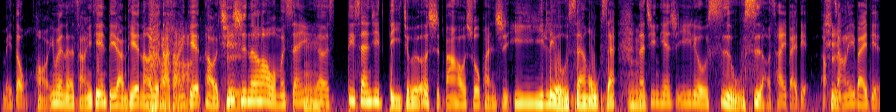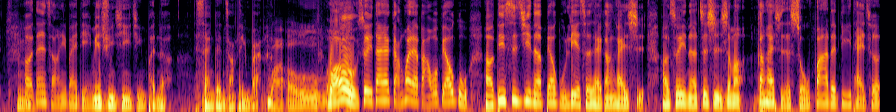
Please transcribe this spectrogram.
没动哈，因为呢涨一天跌两天，然后又大涨一天。好，其实呢哈，我们三呃第三季底九月二十八号收盘是一六三五三，那今天是一六四五四，好，差一百点，好，涨了一百点，好，但是涨一百点里面讯息已经喷了。三根涨停板了，哇哦，哇哦！所以大家赶快来把握标股。好，第四季呢，标股列车才刚开始。好，所以呢，这是什么？刚开始的首发的第一台车，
